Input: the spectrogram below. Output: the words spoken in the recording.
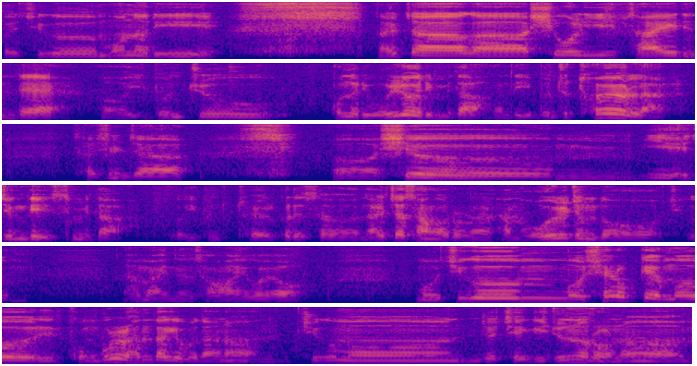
그 지금 오늘이 날짜가 10월 24일인데 어, 이번 주 오늘이 월요일입니다. 근데 이번 주 토요일 날 사실 이제 어, 시험이 예정돼 있습니다. 어, 이번 주 토요일 그래서 날짜상으로는 한 5일 정도 지금 남아 있는 상황이고요. 뭐 지금 뭐 새롭게 뭐 공부를 한다기보다는 지금은 이제 제 기준으로는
